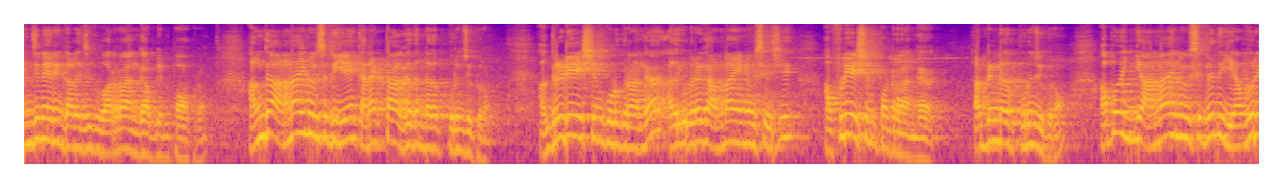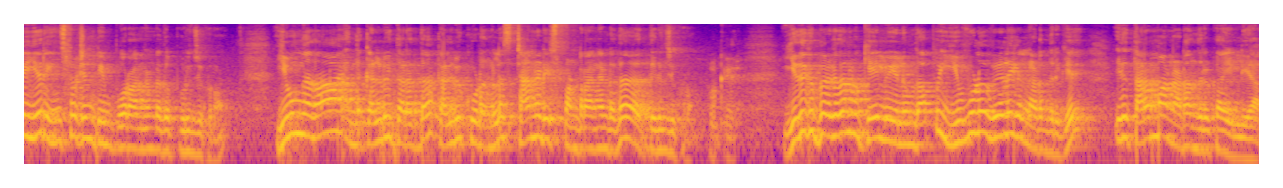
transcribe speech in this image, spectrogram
இன்ஜினியரிங் காலேஜுக்கு வர்றாங்க அப்படின்னு பார்க்குறோம் அங்கே அண்ணா யூனிவர்சிட்டி ஏன் கனெக்ட் ஆகுதுன்றதை புரிஞ்சுக்கிறோம். அக்ரிடேஷன் கொடுக்குறாங்க. அதுக்கு பிறகு அண்ணா யூனிவர்சிட்டி அஃபிலியேஷன் பண்ணுறாங்க அப்படின்றத புரிஞ்சுக்கிறோம். அப்போ இங்கே அண்ணா யூனிவர்சிட்டிலேருந்து எவ்ரி இயர் இன்ஸ்பெக்ஷன் டீம் போகிறாங்கன்றதை புரிஞ்சுக்கிறோம். இவங்க தான் இந்த கல்வி தரத்தை கல்விக்கூடங்களை ஸ்டாண்டர்டைஸ் பண்ணுறாங்கன்றதை தெரிஞ்சுக்கிறோம். ஓகே இதுக்கு பிறகு தான் நம்ம கேள்வி எழுந்தா அப்போ இவ்வளோ வேலைகள் நடந்திருக்கு. இது தரமாக நடந்திருக்கா இல்லையா?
